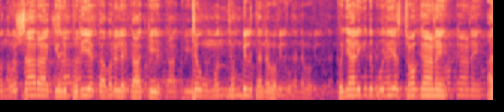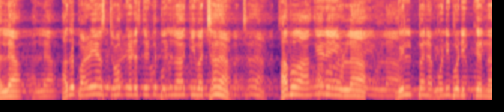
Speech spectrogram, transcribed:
ഒന്ന് ഉഷാറാക്കി ഒരു പുതിയ കവറിലൊക്കെ ആക്കി ഏറ്റവും മുമ്പിൽ തന്നെ വെക്കും. കുഞ്ഞാലിക്ക് ഇത് പുതിയ സ്റ്റോക്കാണ്. അല്ല അല്ല അത് പഴയ സ്റ്റോക്ക് എടുത്തിട്ട് പുതുതാക്കി വെച്ചതാണ്. അപ്പോ അങ്ങനെയുള്ള വിൽപ്പന പൊടി പൊടിക്കുന്ന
